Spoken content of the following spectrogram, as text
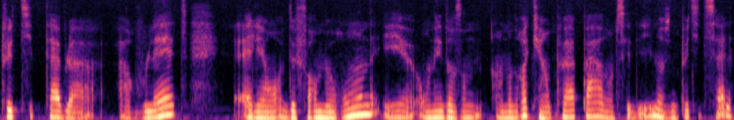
petites tables à, roulettes. Elle est en, de forme ronde et euh, on est dans un, endroit qui est un peu à part dans le CDI, dans une petite salle.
